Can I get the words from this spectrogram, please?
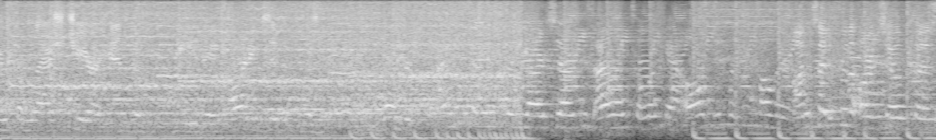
one from last year and the, the, the art exhibit was wonderful. I'm excited for the art show because I like to look at all different colors. I'm excited for the art show because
